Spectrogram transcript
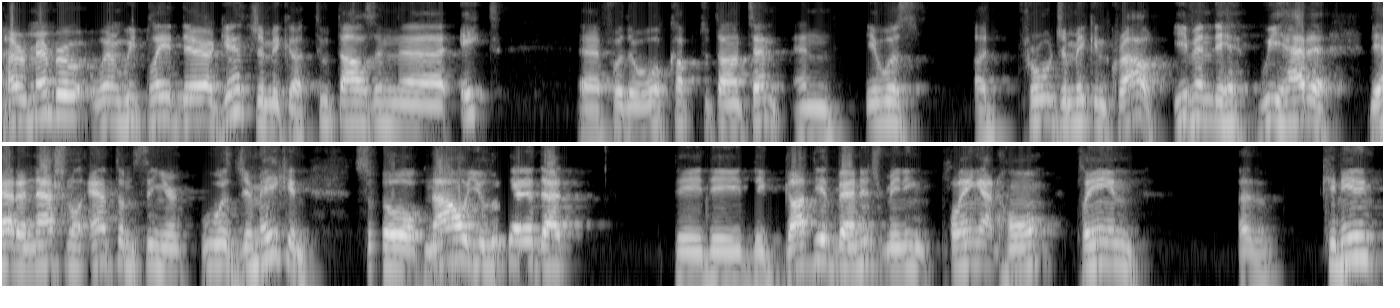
I remember when we played there against Jamaica, 2008, uh, for the World Cup 2010, and it was a pro Jamaican crowd. Even they, we had a they had a national anthem singer who was Jamaican. So now you look at it that they they they got the advantage, meaning playing at home, playing uh, Canadian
